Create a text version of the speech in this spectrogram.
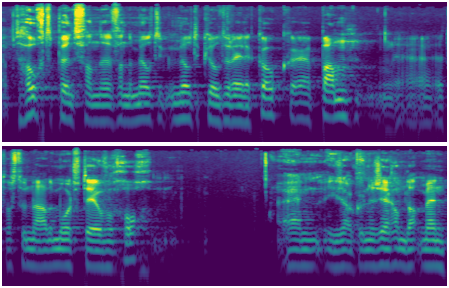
op het hoogtepunt van de, van de multi, multiculturele kookpan, uh, het was toen na de moord van Theo van Gogh, en je zou kunnen zeggen omdat men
